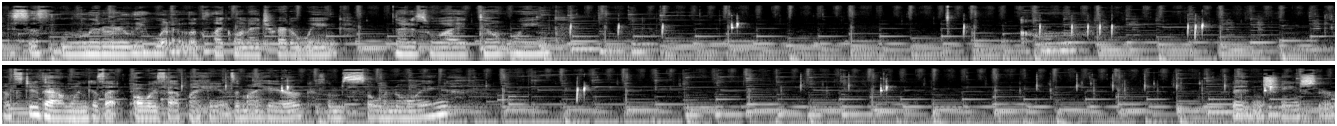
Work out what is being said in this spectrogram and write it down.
This is literally what I look like when I try to wink. That is why I don't wink. Oh. Let's do that one because I always have my hands in my hair because I'm so annoying. Change their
